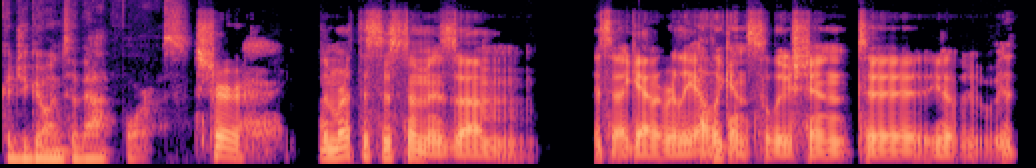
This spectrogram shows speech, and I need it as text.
Could you go into that for us? Sure. The Murtha system is um, it's again a really elegant solution to you know it,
